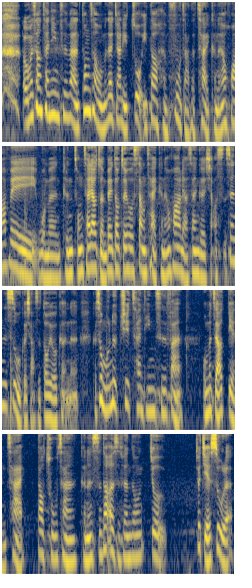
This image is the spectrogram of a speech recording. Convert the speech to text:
我们上餐厅吃饭，通常我们在家里做一道很复杂的菜，可能要花费我们可能从材料准备到最后上菜，可能花两三个小时，甚至四五个小时都有可能。可是我们去餐厅吃饭，我们只要点菜到出餐，可能十到二十分钟就就结束了。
